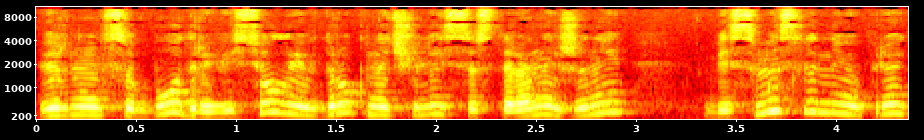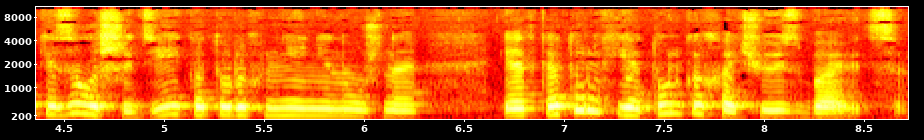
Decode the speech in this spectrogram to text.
Вернулся бодрый, веселый, и вдруг начались со стороны жены бессмысленные упреки за лошадей, которых мне не нужно, и от которых я только хочу избавиться.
